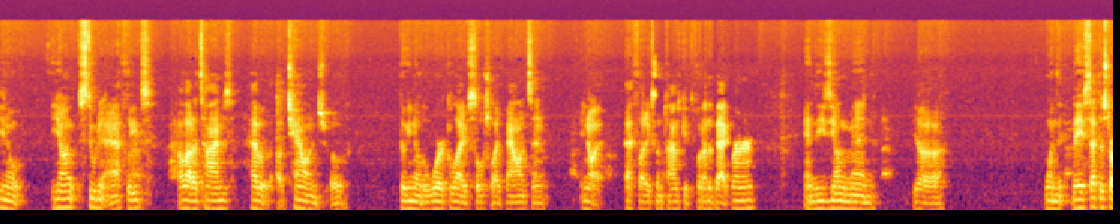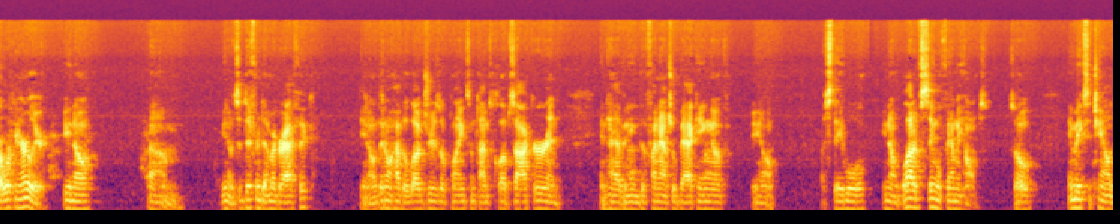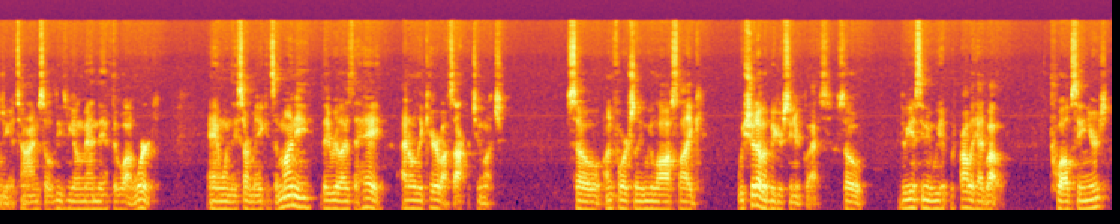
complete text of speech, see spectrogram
you know young student athletes. A lot of times have a, a challenge of the you know the work life, social life balance, and you know athletics sometimes gets put on the back burner. And these young men, uh, when they, have to start working earlier, you know, um, you know it's a different demographic. You know they don't have the luxuries of playing sometimes club soccer and and having the financial backing of you know a stable you know a lot of single family homes. So it makes it challenging at times. So these young men they have to go out and work, and when they start making some money, they realize that hey, I don't really care about soccer too much. So unfortunately, we lost like we should have a bigger senior class. So the beginning of senior, we, we probably had about 12 seniors.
